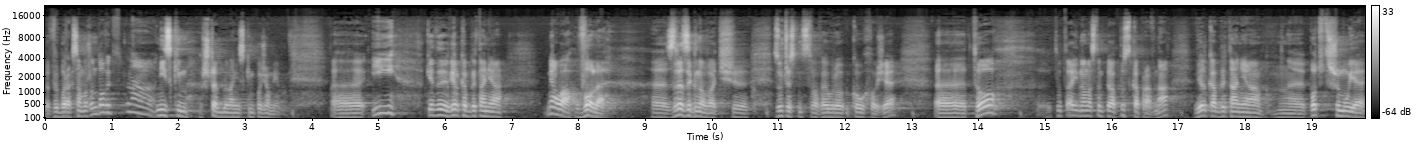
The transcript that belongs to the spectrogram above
w wyborach samorządowych na niskim szczeblu, na niskim poziomie. E, I kiedy Wielka Brytania miała wolę zrezygnować e, z uczestnictwa w eurokołchozie, e, to tutaj no, nastąpiła pustka prawna. Wielka Brytania e, podtrzymuje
